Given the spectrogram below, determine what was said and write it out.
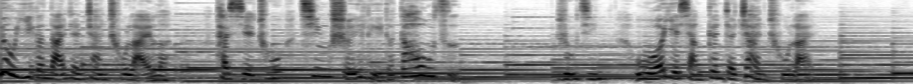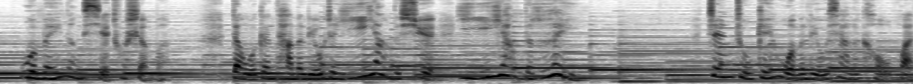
又一个男人站出来了，他写出“清水里的刀子”。如今我也想跟着站出来，我没能写出什么，但我跟他们流着一样的血，一样的泪。真主给我们留下了口唤，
